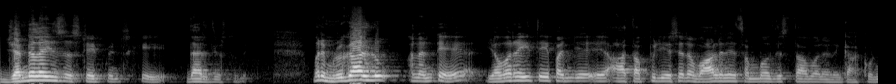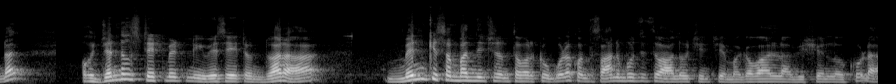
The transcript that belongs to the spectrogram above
జనరలైజ్డ్ స్టేట్మెంట్స్కి దారితీస్తుంది. మరి మృగాళ్ళు అని అంటే ఎవరైతే పనిచే ఆ తప్పు చేశారో వాళ్ళనే సంబోధిస్తామని అని కాకుండా ఒక జనరల్ స్టేట్మెంట్ని వేసేయటం ద్వారా మెన్కి సంబంధించినంత వరకు కూడా కొంత సానుభూతితో ఆలోచించే మగవాళ్ళ విషయంలో కూడా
